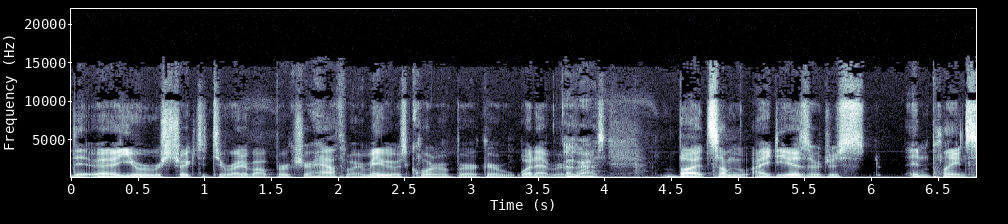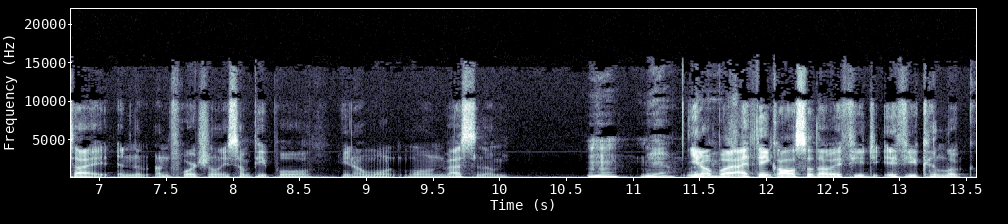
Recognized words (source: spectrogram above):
that, uh, you were restricted to write about Berkshire Hathaway, or maybe it was Corner Berk or whatever it was. But some ideas are just in plain sight, and unfortunately, some people, you know, won't won't invest in them. hmm Yeah. You know, but I think also though, if you d- if you can look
